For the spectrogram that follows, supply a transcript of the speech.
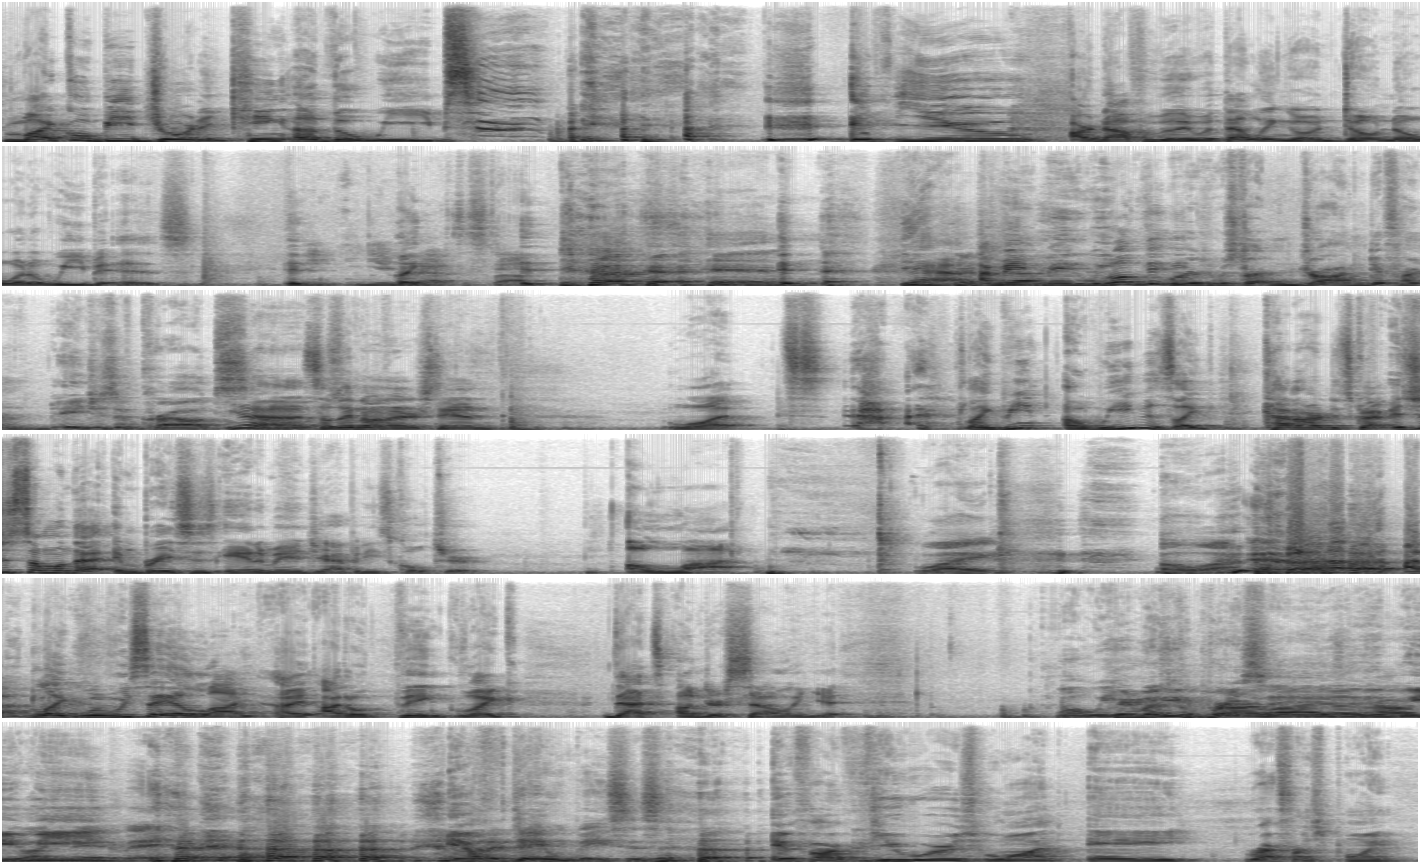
Michael B. Jordan, King of the Weebs. if you are not familiar with that lingo and don't know what a weeb is, it, You like, have to stop. it- it- yeah, I mean, I mean, we, well, the- we're, we're starting to draw in different ages of crowds. yeah, so they don't understand what like being a weeb is like kind of hard to describe. It's just someone that embraces anime and Japanese culture a lot. like, oh, wow. I like when we say a lot, I, I don't think like that's underselling it. Well, we pretty much we embrace embrace it, uh, it. how We, we, like we, anime if on a they- daily basis. if our viewers want a reference point,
